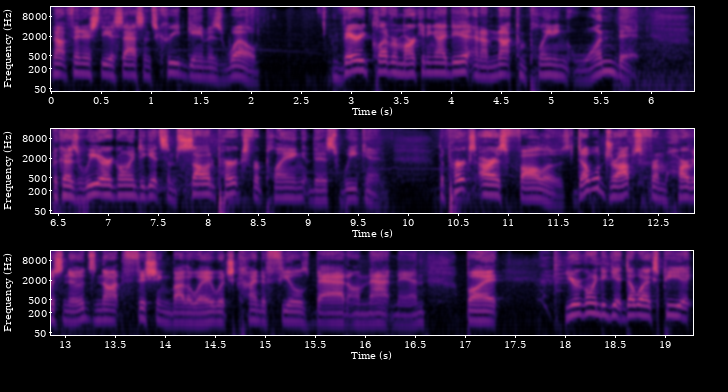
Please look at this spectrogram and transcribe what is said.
not finish the Assassin's Creed game as well. Very clever marketing idea, and I'm not complaining one bit, because we are going to get some solid perks for playing this weekend. The perks are as follows. Double drops from harvest nodes, not fishing by the way, which kind of feels bad on that, man. But you're going to get double XP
